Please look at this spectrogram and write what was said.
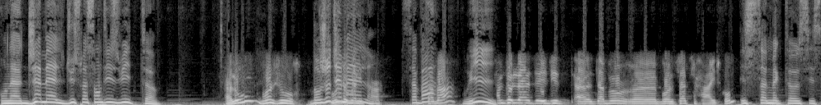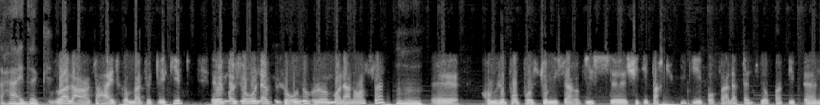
on a Jamel du 78. Allô, bonjour. Bonjour, Jamel. Ça va Ça va Oui. Alhamdulillah, euh, d'abord, euh, bonne fête, sahaïdkom. Et toi aussi, sahaïdek. Voilà, sahaïdkom à toute l'équipe. Et moi, je renouvelle, je renouvelle mon annonce. Mhm. Euh, comme je propose tous mes services euh, chez des particuliers pour faire la peinture, papier peint,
